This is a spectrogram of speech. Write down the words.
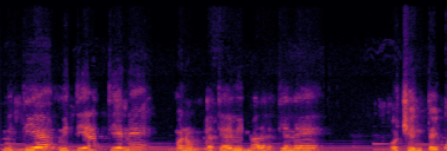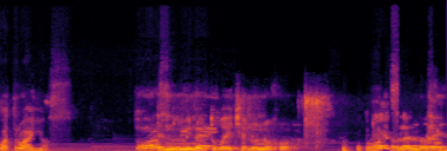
Mi tía, mi tía tiene, bueno, la tía de mi madre tiene 84 años. Toda en su un vida, minuto, échale un ojo. Hablando de...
